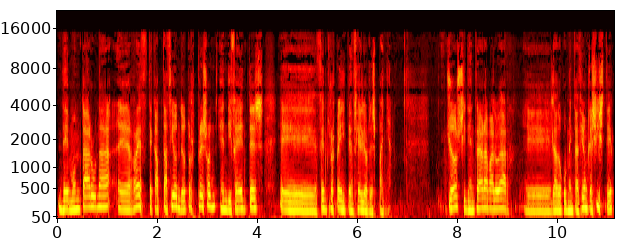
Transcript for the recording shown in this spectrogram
de montar una eh, red de captación de otros presos en diferentes eh, centros penitenciarios de España. Yo, sin entrar a valorar la documentación que existe,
